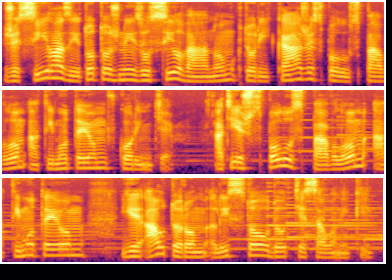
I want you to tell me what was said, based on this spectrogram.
že Sílas je totožný so Silvánom, ktorý káže spolu s Pavlom a Timotejom v Korinte. A tiež spolu s Pavlom a Timotejom je autorom listov do Tesaloniky.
